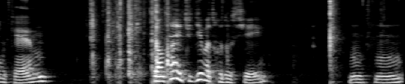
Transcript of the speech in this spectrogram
ok, qui est en train d'étudier votre dossier. Mhm.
